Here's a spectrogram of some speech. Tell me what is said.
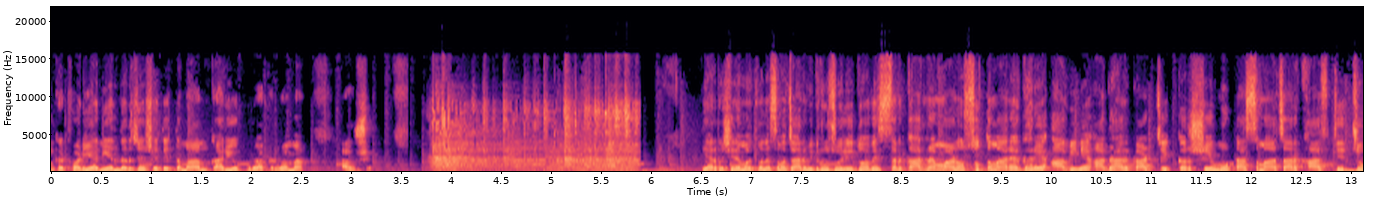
એક અઠવાડિયાની અંદર જે છે તે તમામ કાર્યો પૂરા કરવામાં આવશે. ત્યાર પછીના મહત્વના સમાચાર મિત્રો જોઈ લઈએ તો હવે સરકારના માણસો તમારા ઘરે આવીને આધાર કાર્ડ ચેક કરશે. મોટા સમાચાર ખાસ ચેજો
